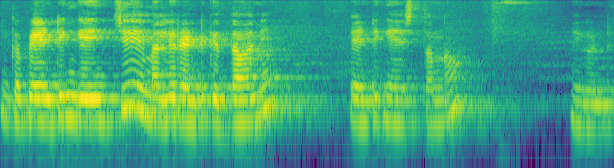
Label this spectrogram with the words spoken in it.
ఇంకా పెయింటింగ్ వేయించి మళ్ళీ రెంట్కి ఇద్దామని పెయింటింగ్ వేయిస్తున్నాం. ఇదిగోండి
